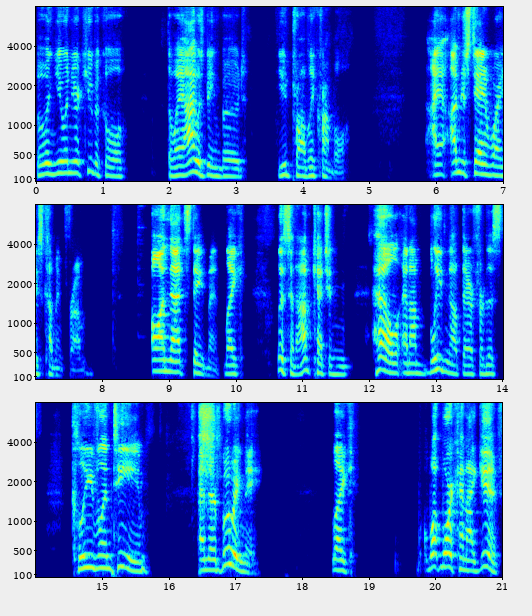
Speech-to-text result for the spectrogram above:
booing you in your cubicle the way I was being booed, you'd probably crumble. I understand where he's coming from on that statement. Like, listen, I'm catching hell and I'm bleeding out there for this Cleveland team and they're booing me. Like, what more can I give?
